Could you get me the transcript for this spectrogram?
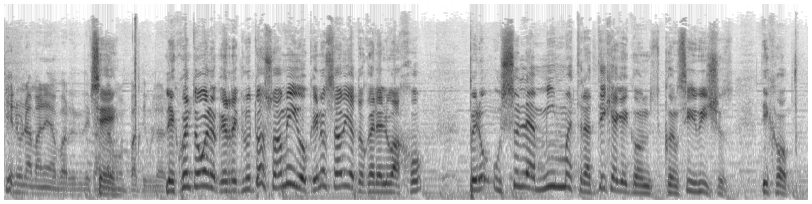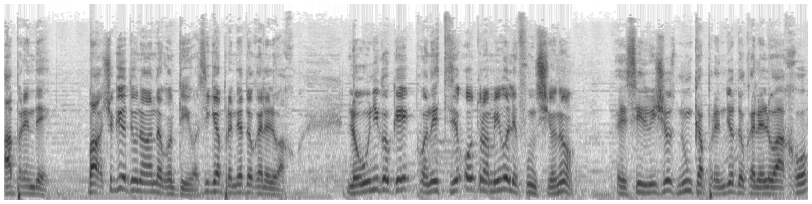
Tiene una manera de cantar Sí. muy particular. Les cuento, bueno, que reclutó a su amigo que no sabía tocar el bajo, pero usó la misma estrategia que con, con Sid Vicious. Dijo, aprende. Va, yo quiero tener una banda contigo, así que aprendí a tocar el bajo. Lo único que con este otro amigo le funcionó. Eh, Sid Vicious nunca aprendió a tocar el bajo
